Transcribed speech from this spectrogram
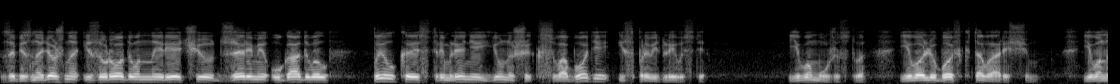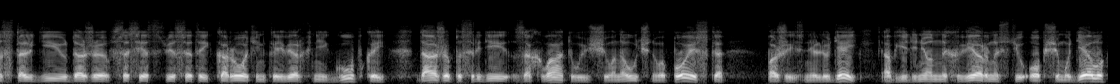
За безнадежно изуродованной речью Джереми угадывал пылкое стремление юноши к свободе и справедливости. Его мужество, его любовь к товарищам, его ностальгию даже в соседстве с этой коротенькой верхней губкой, даже посреди захватывающего научного поиска по жизни людей, объединенных верностью общему делу,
